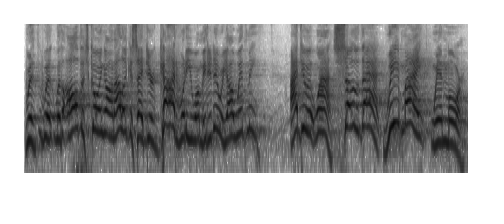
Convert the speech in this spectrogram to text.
With, with, with all that's going on, I look and say, Dear God, what do you want me to do? Are y'all with me? I do it why? So that we might win more.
